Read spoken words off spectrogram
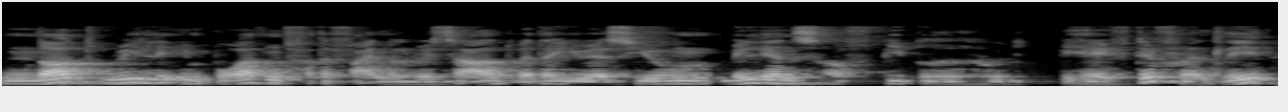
not really important for the final result whether you assume millions of people who behave differently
